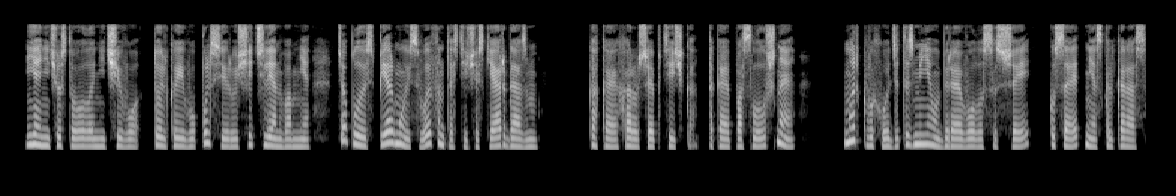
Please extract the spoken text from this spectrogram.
Я не чувствовала ничего, только его пульсирующий член во мне, теплую сперму и свой фантастический оргазм. Какая хорошая птичка, такая послушная. Марк выходит из меня, убирая волосы с шеи, кусает несколько раз.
